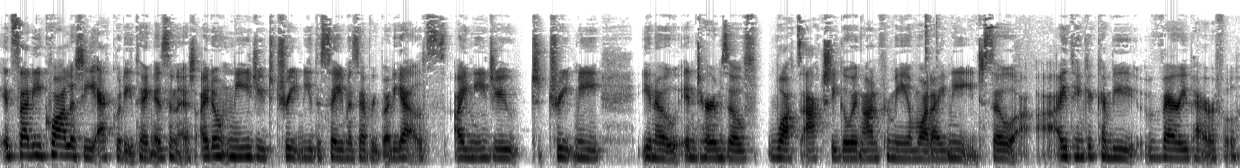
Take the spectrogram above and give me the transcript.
It's that equality, equity thing, isn't it? I don't need you to treat me the same as everybody else. I need you to treat me, you know, in terms of what's actually going on for me and what I need. So I think it can be very powerful.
